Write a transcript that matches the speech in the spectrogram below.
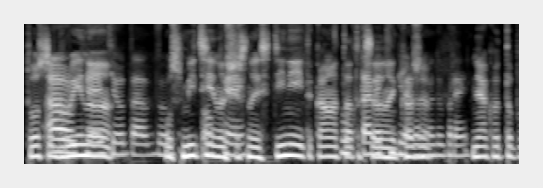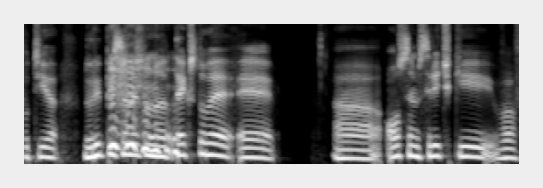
То се а, брои на оттам до- осмици, на окей. 16 и така нататък. Сега да не кажа добре. някаква тъпотия. Дори писането на текстове е а, 8 срички в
